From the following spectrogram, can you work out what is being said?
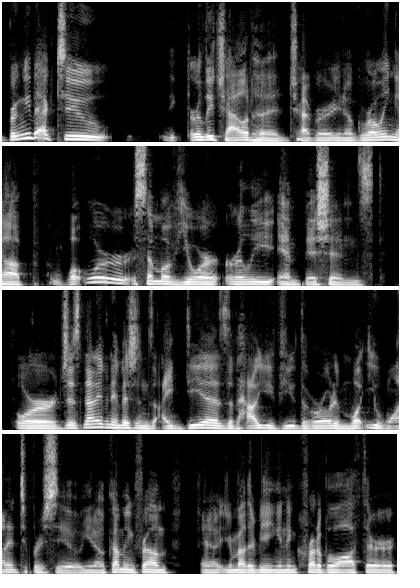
Bring me back to the early childhood, Trevor, you know, growing up, what were some of your early ambitions or just not even ambitions, ideas of how you viewed the world and what you wanted to pursue? You know, coming from you know, your mother being an incredible author,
